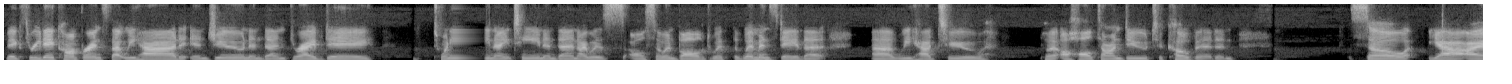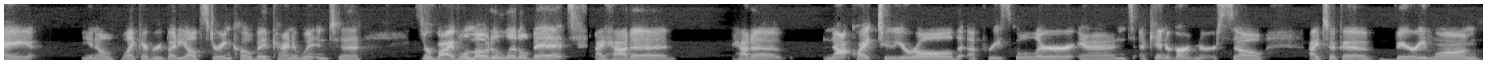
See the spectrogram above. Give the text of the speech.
big three day conference that we had in June, and then Thrive Day 2019. And then I was also involved with the Women's Day that uh, we had to put a halt on due to COVID. And so, yeah, I, you know, like everybody else during COVID, kind of went into survival mode a little bit. I had a, had a not quite two year old, a preschooler, and a kindergartner. So I took a very long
